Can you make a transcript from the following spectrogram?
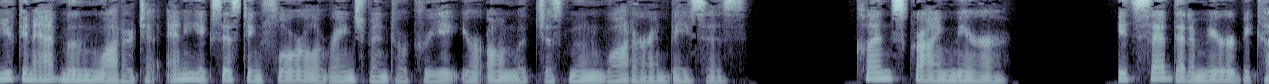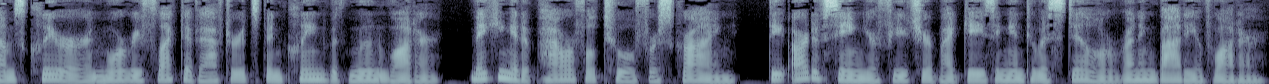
You can add moon water to any existing floral arrangement or create your own with just moon water and bases. Cleanse Scrying Mirror. It's said that a mirror becomes clearer and more reflective after it's been cleaned with moon water, making it a powerful tool for scrying, the art of seeing your future by gazing into a still or running body of water.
